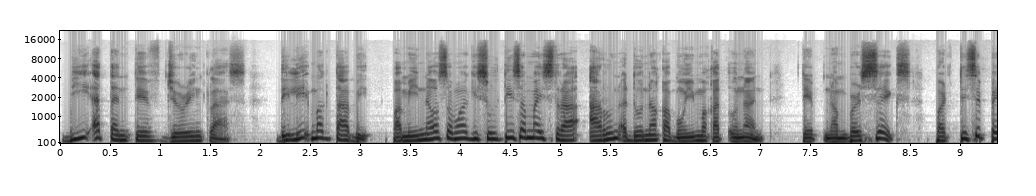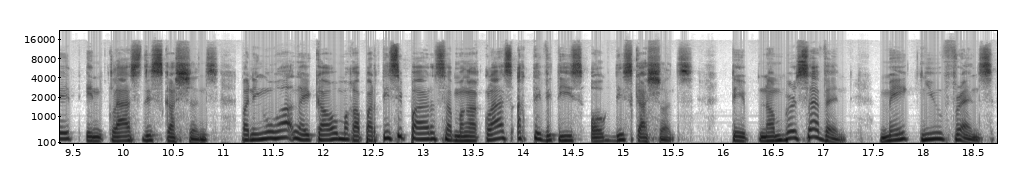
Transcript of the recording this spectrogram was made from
Be attentive during class. Dili magtabi. Paminaw sa mga gisulti sa maestra aron aduna kamoy makatunan. Tip number 6. Participate in class discussions. Paninguha nga ikaw makapartisipar sa mga class activities o discussions. Tip number 7. Make new friends.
